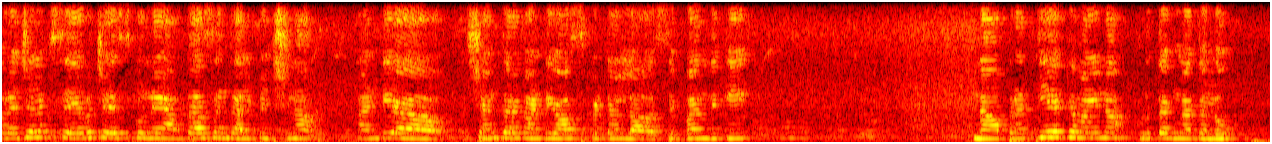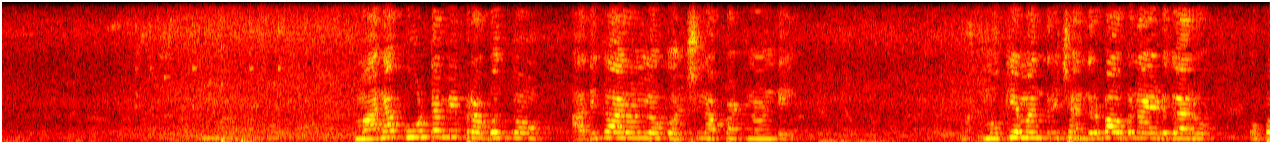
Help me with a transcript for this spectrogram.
ప్రజలకు సేవ చేసుకునే అవకాశం కల్పించిన కంటి శంకర కంటి హాస్పిటల్ సిబ్బందికి నా ప్రత్యేకమైన కృతజ్ఞతలు. మన కూటమి ప్రభుత్వం అధికారంలోకి వచ్చినప్పటి నుండి ముఖ్యమంత్రి చంద్రబాబు నాయుడు గారు ఉప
